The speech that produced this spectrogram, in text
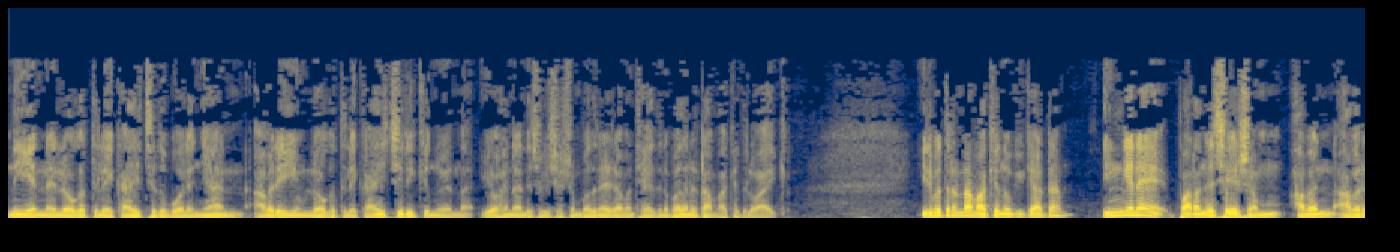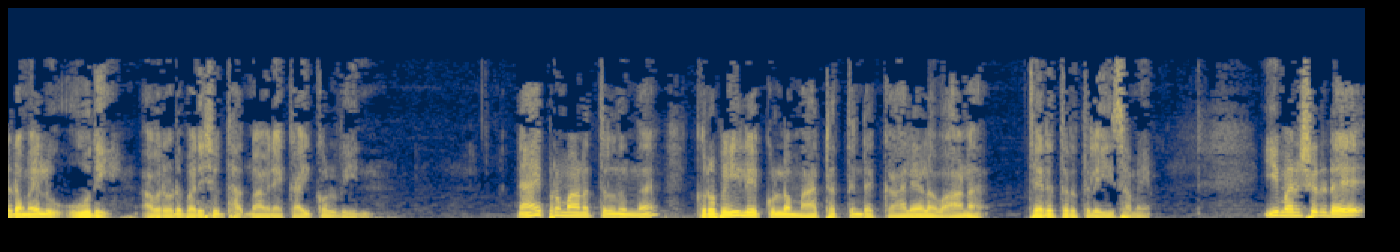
നീ എന്നെ ലോകത്തിലേക്ക് അയച്ചതുപോലെ ഞാൻ അവരെയും ലോകത്തിലേക്ക് അയച്ചിരിക്കുന്നു എന്ന് യോഹനാന്റെ സുവിശേഷം പതിനേഴാം അധ്യായത്തിന് പതിനെട്ടാം വാക്യത്തിൽ വായിക്കും. ഇരുപത്തിരണ്ടാം വാക്യം നോക്കിക്കാട്ടെ. ഇങ്ങനെ പറഞ്ഞ ശേഷം അവൻ അവരുടെ മേൽ ഊതി. അവരോട് പരിശുദ്ധാത്മാവിനെ കൈക്കൊള്ളുവീൻ ന്യായപ്രമാണത്തിൽ നിന്ന് കൃപയിലേക്കുള്ള മാറ്റത്തിന്റെ കാലയളവാണ് ചരിത്രത്തിലെ ഈ സമയം. ഈ മനുഷ്യരുടെ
